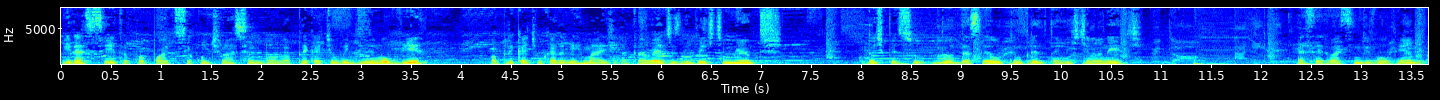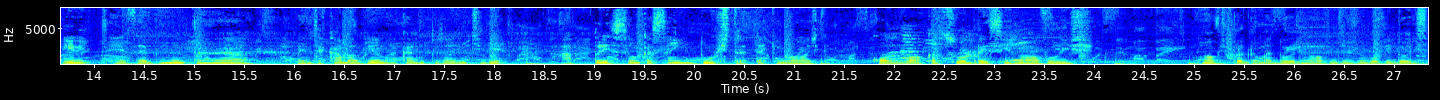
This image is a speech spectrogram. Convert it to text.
Ele aceita a proposta de você continuar sendo dono do aplicativo e desenvolver o aplicativo cada vez mais através dos investimentos das pessoas, do, dessa outra empresa que está investindo neles. A série vai se desenvolvendo, ele recebe muita. A gente acaba vendo a cada episódio, a gente vê a pressão que essa indústria tecnológica coloca sobre esses novos novos programadores, novos desenvolvedores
